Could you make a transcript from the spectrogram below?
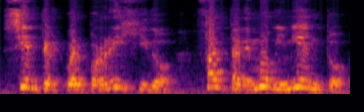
Siente el cuerpo rígido, falta de movimiento,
